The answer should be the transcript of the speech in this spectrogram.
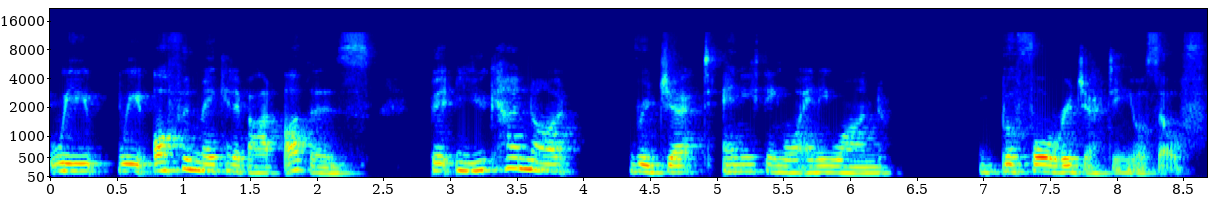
we we often make it about others, but you cannot reject anything or anyone before rejecting yourself.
